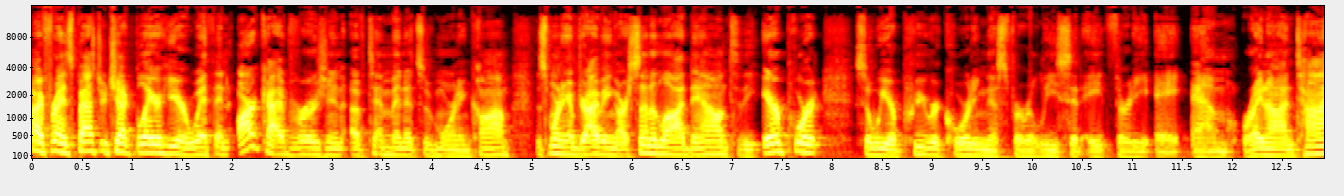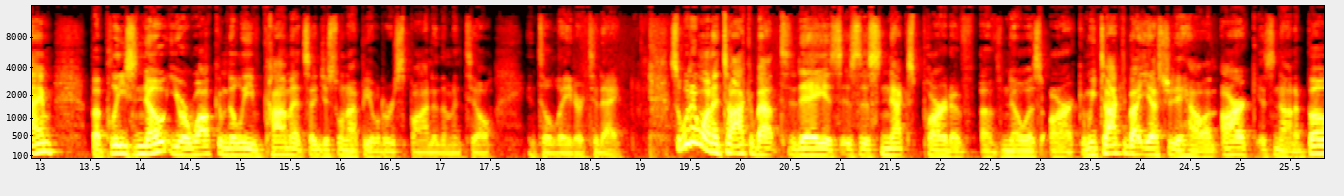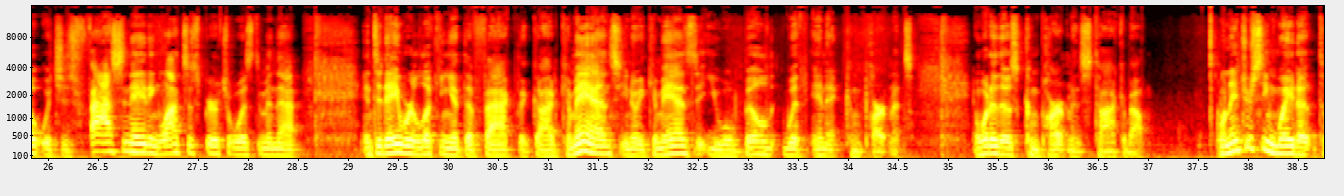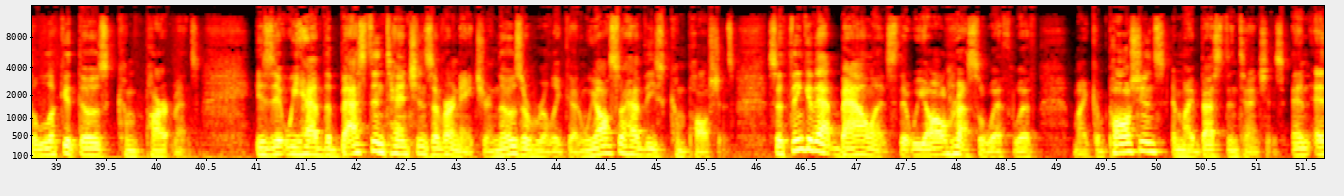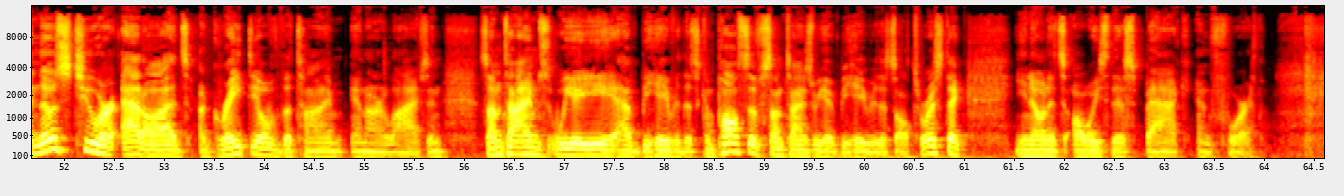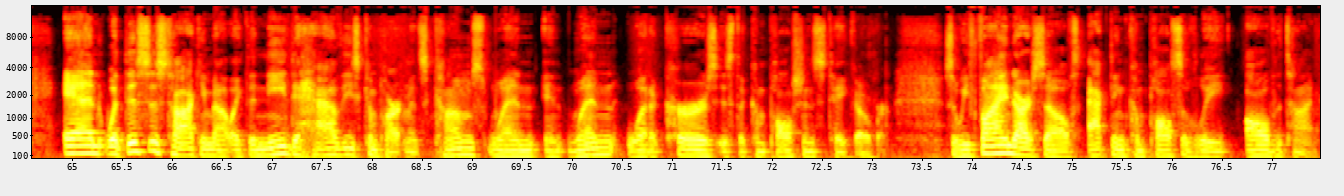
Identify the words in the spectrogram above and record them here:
Hi, friends. Pastor Chuck Blair here with an archived version of 10 Minutes of Morning Calm. This morning I'm driving our son-in-law down to the airport, so we are pre-recording this for release at 8.30 a.m. right on time. But please note you're welcome to leave comments. I just will not be able to respond to them until, until later today. So what I want to talk about today is, is this next part of, of Noah's Ark. And we talked about yesterday how an ark is not a boat, which is fascinating, lots of spiritual wisdom in that. And today we're looking at the fact that God commands, you know, he commands that you will build within it compartments. And what do those compartments talk about? An interesting way to, to look at those compartments is that we have the best intentions of our nature, and those are really good. And we also have these compulsions. So think of that balance that we all wrestle with, with my compulsions and my best intentions. And, and those two are at odds a great deal of the time in our lives. And sometimes we have behavior that's compulsive. Sometimes we have behavior that's altruistic, you know, and it's always this back and forth. And what this is talking about, like the need to have these compartments comes when, and when what occurs is the compulsions take over. So we find ourselves acting compulsively all the time.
